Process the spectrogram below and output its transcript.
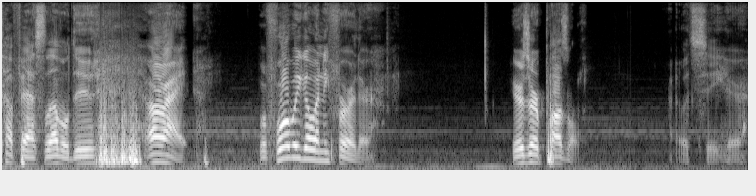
Tough ass level, dude. Alright. Before we go any further, here's our puzzle. Right, let's see here.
